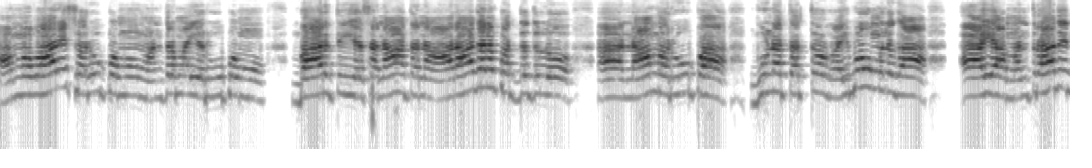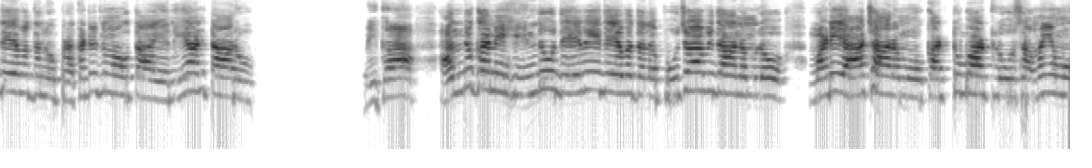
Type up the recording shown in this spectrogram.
అమ్మవారి స్వరూపము మంత్రమయ రూపము భారతీయ సనాతన ఆరాధన పద్ధతిలో నామరూప గుణతత్వ వైభవములుగా ఆయా మంత్రాది దేవతలు ప్రకటితమవుతాయని అంటారు. ఇక అందుకని హిందూ దేవీ దేవతల పూజా విధానంలో మడి ఆచారము కట్టుబాట్లు సమయము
